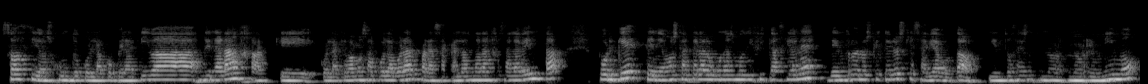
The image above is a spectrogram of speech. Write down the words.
socios junto con la cooperativa de naranja que, con la que vamos a colaborar para sacar las naranjas a la venta, porque teníamos que hacer algunas modificaciones dentro de los criterios que se había votado. Y entonces nos reunimos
